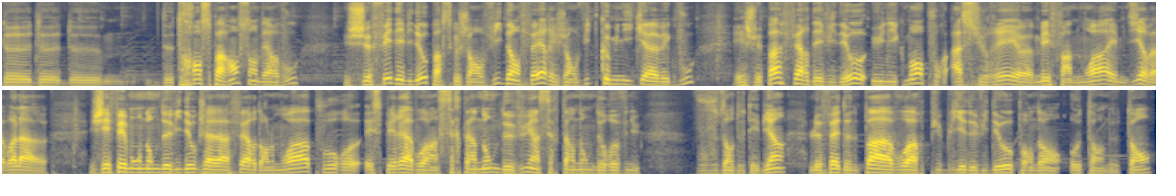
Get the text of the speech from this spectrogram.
de, de, de transparence envers vous je fais des vidéos parce que j'ai envie d'en faire et j'ai envie de communiquer avec vous. Et je vais pas faire des vidéos uniquement pour assurer euh, mes fins de mois et me dire, bah voilà, euh, j'ai fait mon nombre de vidéos que j'avais à faire dans le mois pour euh, espérer avoir un certain nombre de vues, un certain nombre de revenus. Vous vous en doutez bien, le fait de ne pas avoir publié de vidéos pendant autant de temps,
